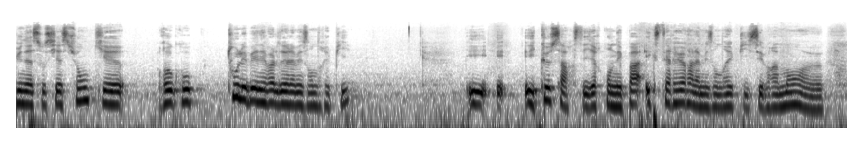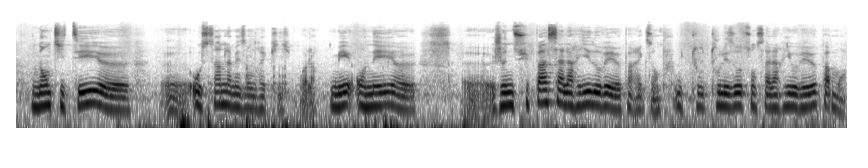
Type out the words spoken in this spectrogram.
une association qui regroupe tous les bénévoles de la maison de répit. Et, que ça, c'est-à-dire qu'on n'est pas extérieur à la maison de répit, c'est vraiment euh, une entité euh, au sein de la maison de répit. Voilà. Mais on est, je ne suis pas salarié d'OVE par exemple, ou tous les autres sont salariés OVE, pas moi.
